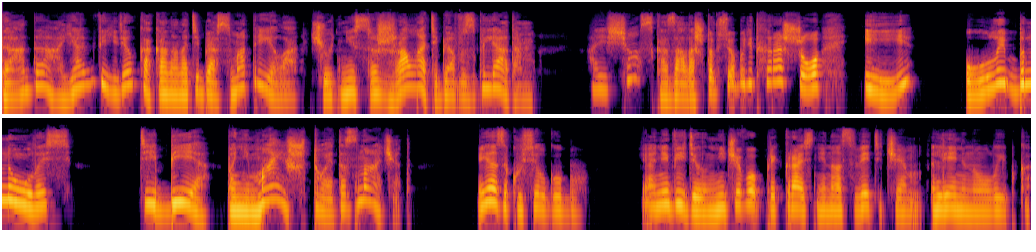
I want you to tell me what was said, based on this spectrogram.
Да-да, я видел, как она на тебя смотрела, чуть не сожрала тебя взглядом. А еще сказала, что все будет хорошо, и улыбнулась. Тебе понимаешь, что это значит? Я закусил губу. Я не видел ничего прекраснее на свете, чем Ленина улыбка.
